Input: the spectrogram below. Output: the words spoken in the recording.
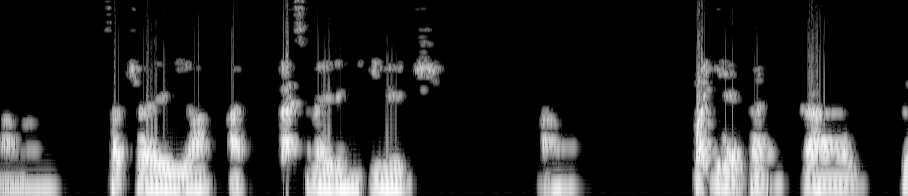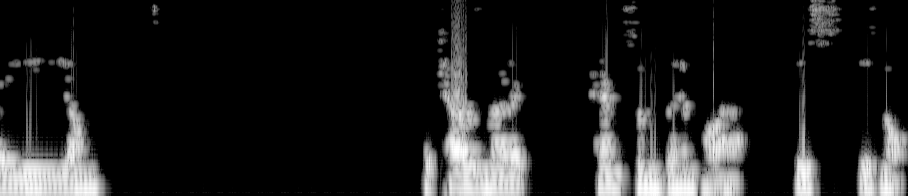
Um, such a, uh, a, fascinating image. Uh, but yeah, that, uh, the um, the charismatic, handsome vampire. This is not.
